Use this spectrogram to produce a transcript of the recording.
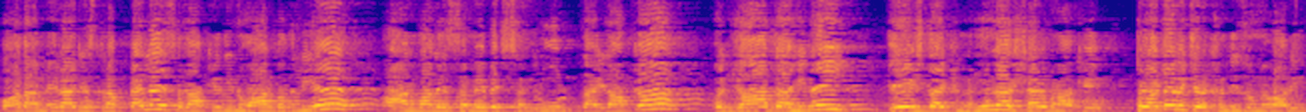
ਵਾਦਾ ਮੇਰਾ ਜਿਸ ਤਰ੍ਹਾਂ ਪਹਿਲਾਂ ਇਸ ਇਲਾਕੇ ਦੀ ਨੁਹਾਰ ਬਦਲੀ ਹੈ, ਆਉਣ ਵਾਲੇ ਸਮੇਂ ਵਿੱਚ ਸੰਗਰੂਰ ਦਾ ਇਲਾਕਾ ਪੰਜਾਬ ਦਾ ਹੀ ਨਹੀਂ, ਦੇਸ਼ ਦਾ ਇੱਕ ਨਮੂਨਾ ਸ਼ਹਿਰ ਬਣਾ ਕੇ ਤੁਹਾਡੇ ਵਿੱਚ ਰੱਖਣ ਦੀ ਜ਼ਿੰਮੇਵਾਰੀ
